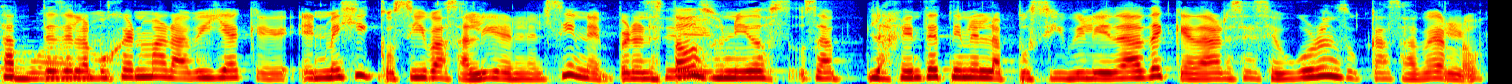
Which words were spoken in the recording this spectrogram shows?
Sea, Wow. desde La Mujer Maravilla, que en México sí va a salir en el cine, pero en Sí. Estados Unidos, o sea, la gente tiene la posibilidad de quedarse seguro en su casa a verlo.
